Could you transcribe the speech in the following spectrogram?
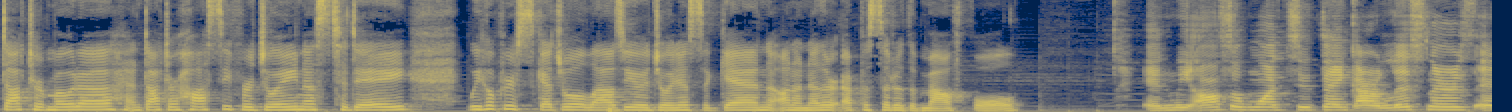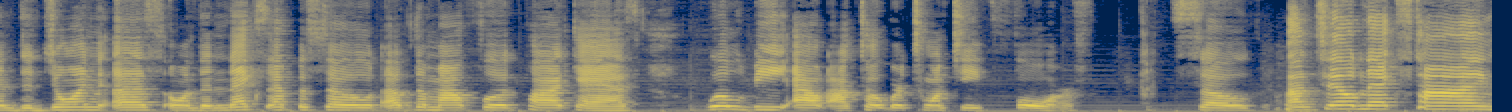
Dr. Mota, and Dr. Haase for joining us today. We hope your schedule allows you to join us again on another episode of The Mouthful. And we also want to thank our listeners and to join us on the next episode of the Mouthful podcast. Will be out October 24th. So until next time,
